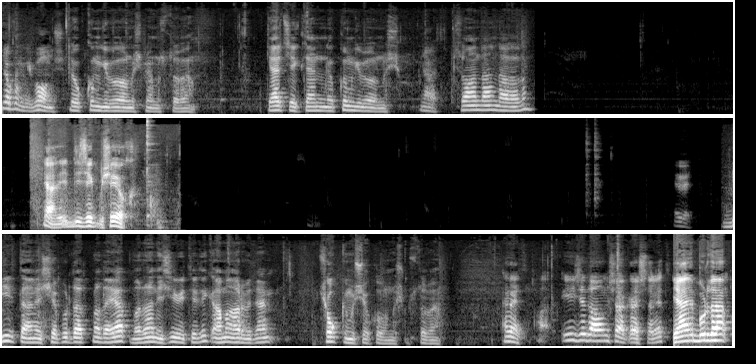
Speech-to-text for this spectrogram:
Lokum gibi olmuş. Lokum gibi olmuş be Mustafa. Gerçekten lokum gibi olmuş. Evet. Soğandan da alalım. Yani diyecek bir şey yok. Bir tane şapırdatma da yapmadan işi bitirdik ama harbiden çok yumuşak olmuş Mustafa. Evet. iyice dağılmış arkadaşlar et. Yani burada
